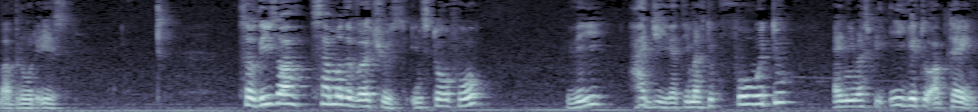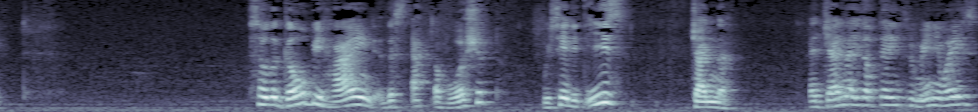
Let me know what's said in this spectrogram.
mabrur is. So these are some of the virtues in store for the Haji that he must look forward to and he must be eager to obtain. So the goal behind this act of worship, we said it is Jannah. And Jannah is obtained through many ways.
